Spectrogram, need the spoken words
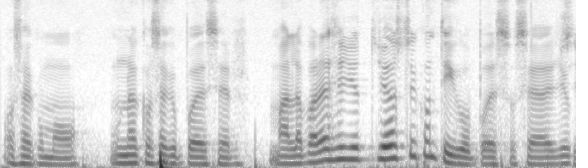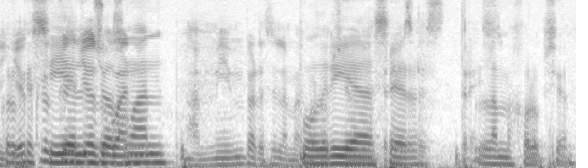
O sea, como una cosa que puede ser mala para eso. Yo, yo estoy contigo, pues. O sea, yo Sí, creo que sí, el Just One a mí me parece la mejor podría ser la mejor opción.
